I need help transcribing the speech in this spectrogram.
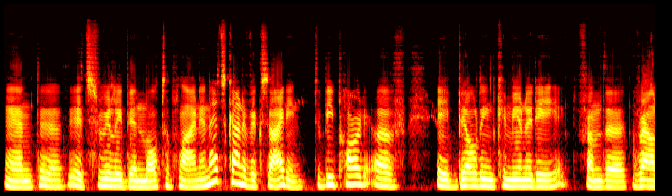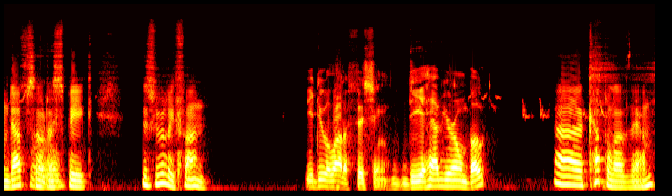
And uh, it's really been multiplying. And that's kind of exciting to be part of a building community from the ground up, Absolutely. so to speak. It's really fun. You do a lot of fishing. Do you have your own boat? Uh, a couple of them.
